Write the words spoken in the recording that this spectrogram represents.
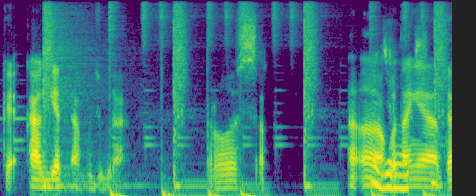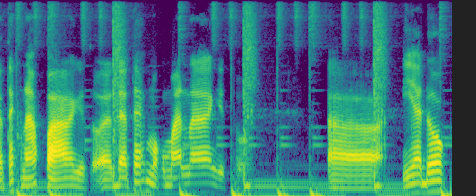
Kayak kaget aku juga. Terus eh, Ya, aku tanya teteh kenapa? gitu. Eh, teteh mau ke mana? gitu. Eh, iya dok.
